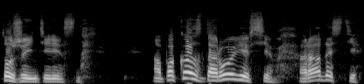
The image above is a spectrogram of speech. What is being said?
тоже интересно. А пока здоровья всем, радости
